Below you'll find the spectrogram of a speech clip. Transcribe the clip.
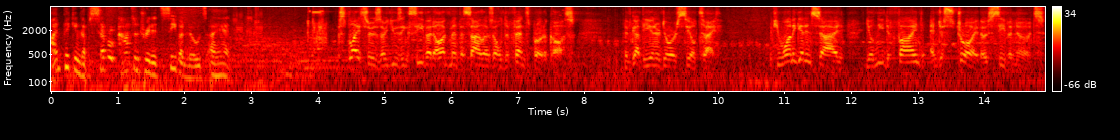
I'm picking up several concentrated SIVA nodes ahead. The Splicers are using Siva to augment the silo's old defense protocols. They've got the inner doors sealed tight. If you want to get inside, you'll need to find and destroy those Siva nodes.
